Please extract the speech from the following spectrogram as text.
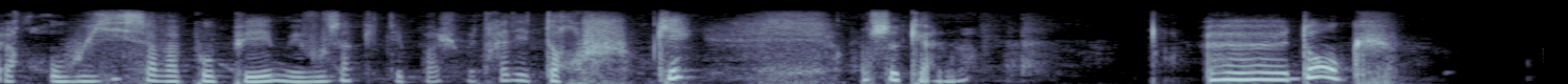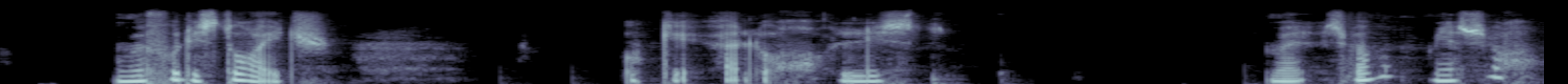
Alors oui, ça va popper, mais vous inquiétez pas, je mettrai des torches, ok? On se calme. Euh, donc, il me faut des storage. Ok, alors, les... c'est pas bon, bien sûr.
